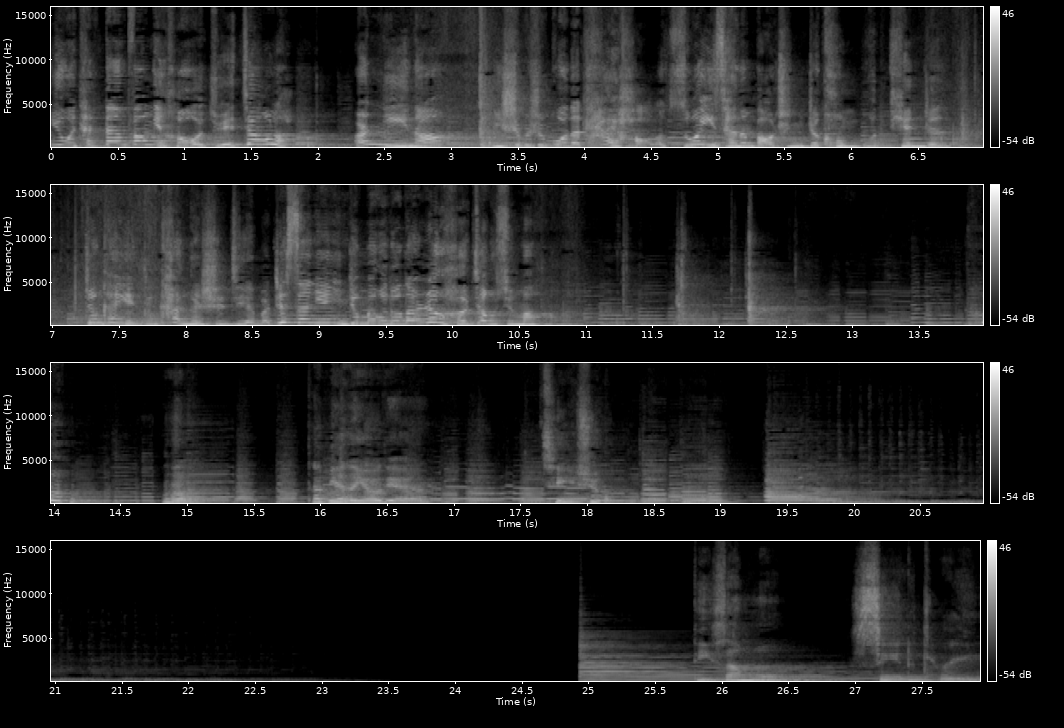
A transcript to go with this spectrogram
因为他单方面和我绝交了。而你呢？你是不是过得太好了，所以才能保持你这恐怖的天真？睁开眼睛看看世界吧，这三年你就没有得到任何教训吗？哼，嗯，他变得有点情绪化。第三幕，Scene Three。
